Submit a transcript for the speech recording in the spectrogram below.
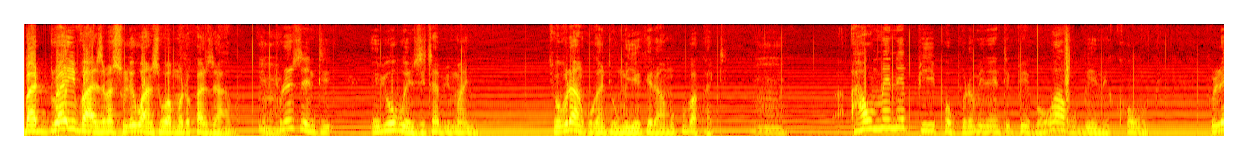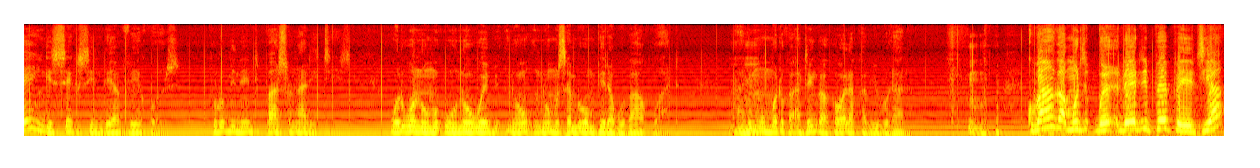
badrivers basule wansi wa motoka zaabwe. Mm. president ebyobwenzi tabimanyi kyobula nkuga nti omuyekera amukuba kati. Mm. how many people prominent people who have been caught playing sex in their vehicles? Prominent personalities. Waliwo n'omusambi w'omupiira gwe bakwata ali mu motoka ate nga akawala kabi bulala kubanga red paper etya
